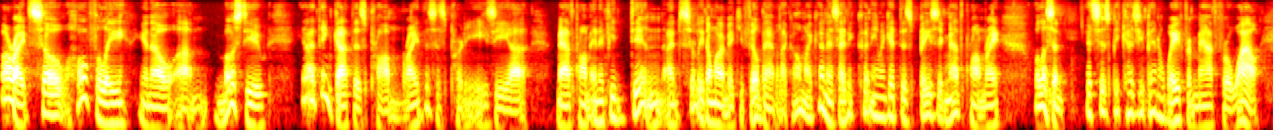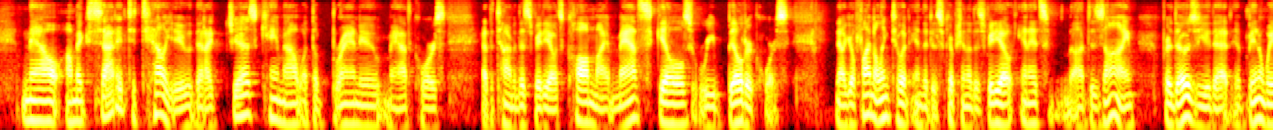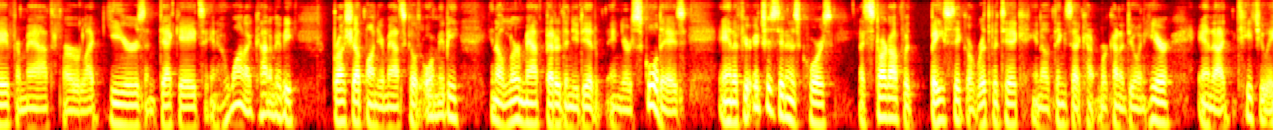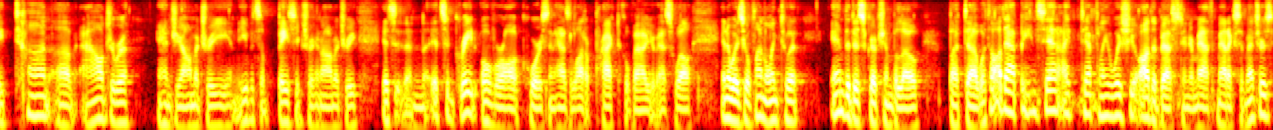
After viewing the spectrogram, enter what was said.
All right, so hopefully, you know, um, most of you, you know, I think got this problem right. This is pretty easy. Uh, math problem. And if you didn't, I certainly don't want to make you feel bad, but like, oh my goodness, I couldn't even get this basic math problem right. Well, listen, it's just because you've been away from math for a while. Now, I'm excited to tell you that I just came out with a brand new math course at the time of this video. It's called my Math Skills Rebuilder course. Now, you'll find a link to it in the description of this video, and it's uh, designed for those of you that have been away from math for like years and decades and who want to kind of maybe brush up on your math skills or maybe you know learn math better than you did in your school days. And if you're interested in this course i start off with basic arithmetic you know things that we're kind of doing here. And i teach you a ton of algebra and geometry and even some basic trigonometry. It's an, it's a great overall course and has a lot of practical value as well. Anyways you'll find a link to it in the description below. But uh, with all that being said i definitely wish you all the best in your mathematics adventures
